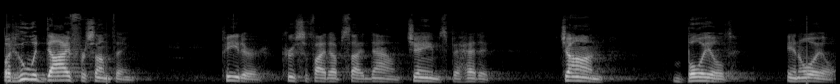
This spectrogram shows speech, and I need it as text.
But who would die for something? Peter, crucified upside down. James, beheaded. John, boiled in oil,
